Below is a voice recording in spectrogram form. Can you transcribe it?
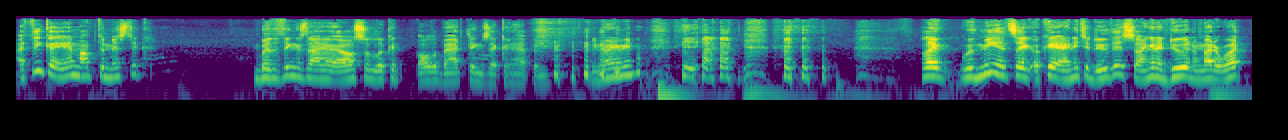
I think I am optimistic. But the thing is, I also look at all the bad things that could happen. You know what I mean? yeah. like with me it's like okay i need to do this so i'm gonna do it no matter what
